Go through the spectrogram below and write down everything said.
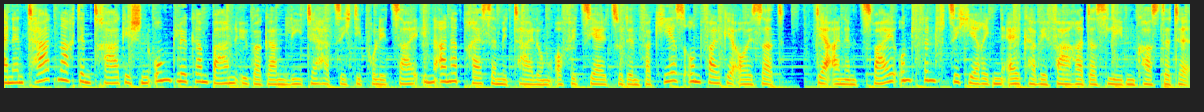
Einen Tag nach dem tragischen Unglück am Bahnübergang Liete hat sich die Polizei in einer Pressemitteilung offiziell zu dem Verkehrsunfall geäußert, der einem 52-jährigen Lkw-Fahrer das Leben kostete.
